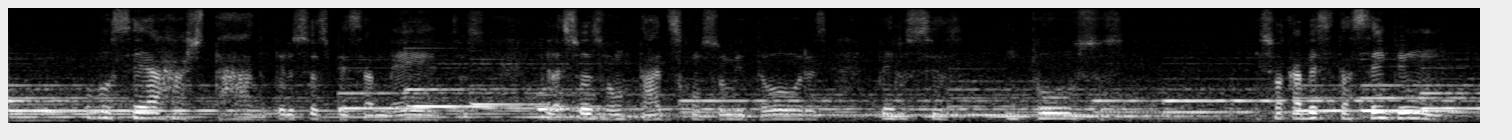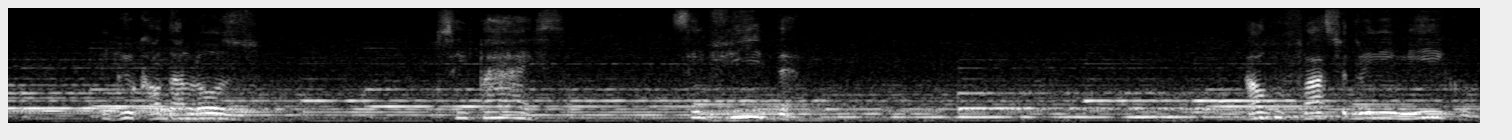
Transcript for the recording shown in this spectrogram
ou você é arrastado pelos seus pensamentos, pelas suas vontades consumidoras, pelos seus impulsos, e sua cabeça está sempre um rio caudaloso, sem paz, sem vida, alvo fácil do inimigo,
